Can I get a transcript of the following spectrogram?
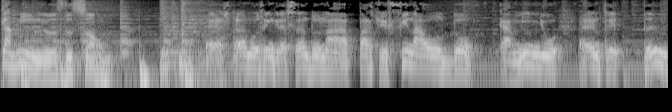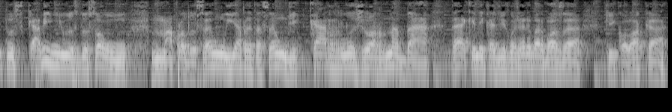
Caminhos do Som. Estamos ingressando na parte final do caminho entre tantos caminhos do som, na produção e apresentação de Carlos Jornada, técnica de Rogério Barbosa, que coloca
